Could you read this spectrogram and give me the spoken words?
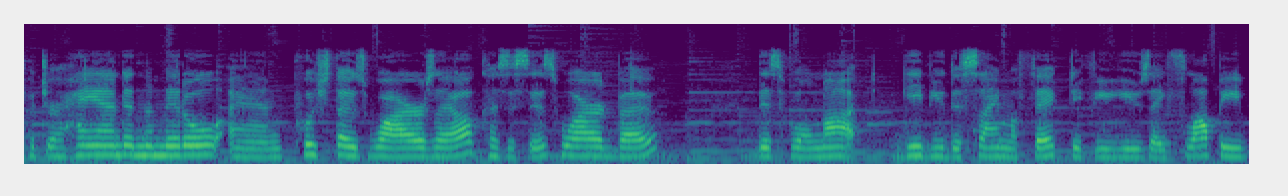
Put your hand in the middle and push those wires out because this is wired bow. This will not give you the same effect if you use a floppy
